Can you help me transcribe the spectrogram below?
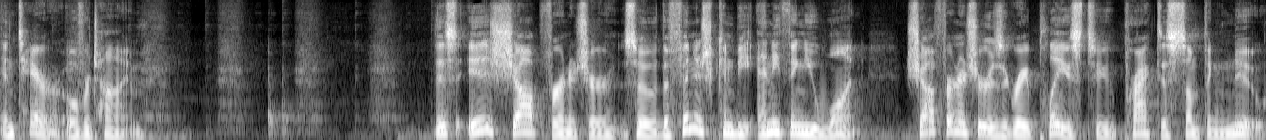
and tear over time. This is shop furniture, so the finish can be anything you want. Shop furniture is a great place to practice something new.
